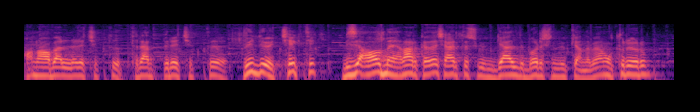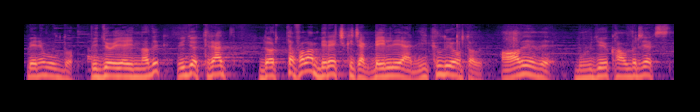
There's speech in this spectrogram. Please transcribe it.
ana haberlere çıktı. Trend 1'e çıktı. Videoyu çektik. Bizi almayan arkadaş ertesi gün geldi Barış'ın dükkanında. Ben oturuyorum. Beni buldu. Video yayınladık. Video Trend 4'te falan 1'e çıkacak belli yani. Yıkılıyor ortalık. Abi dedi bu videoyu kaldıracaksın.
